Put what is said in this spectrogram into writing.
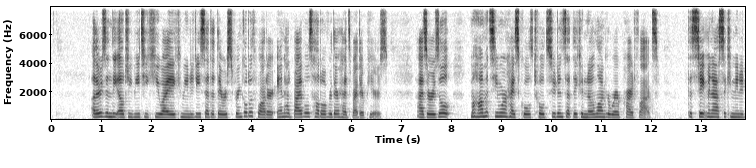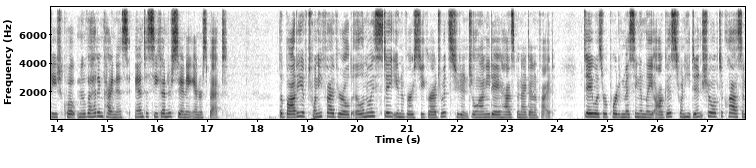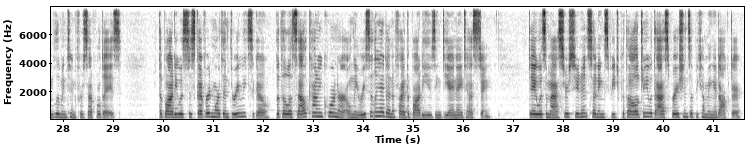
Others in the LGBTQIA community said that they were sprinkled with water and had Bibles held over their heads by their peers. As a result, Mahomet Seymour High School told students that they could no longer wear pride flags. The statement asked the community to, quote, move ahead in kindness and to seek understanding and respect. The body of 25 year old Illinois State University graduate student Jelani Day has been identified. Day was reported missing in late August when he didn't show up to class in Bloomington for several days. The body was discovered more than three weeks ago, but the LaSalle County coroner only recently identified the body using DNA testing. Day was a master's student studying speech pathology with aspirations of becoming a doctor.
